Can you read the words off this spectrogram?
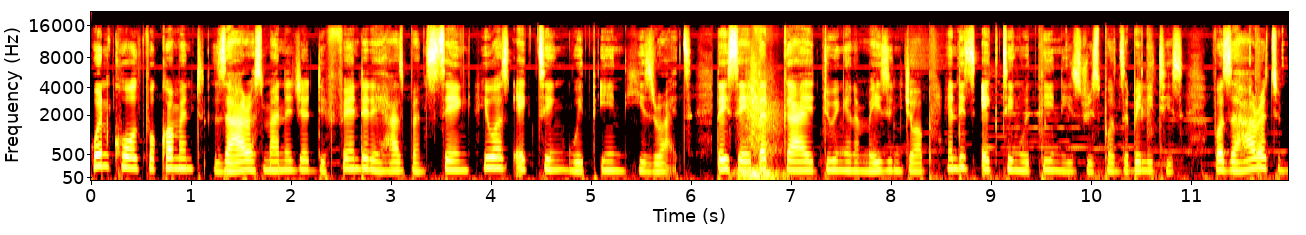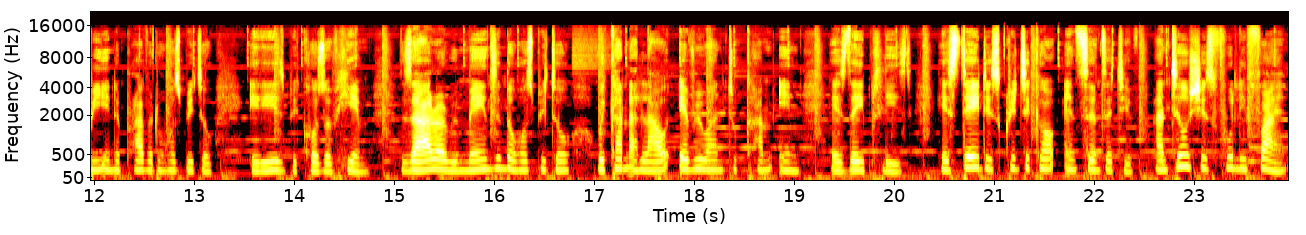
When called for comment, Zahara's manager defended her husband, saying he was acting within his rights. They say that guy doing an amazing job and is acting within his responsibilities. For Zahara to be in a private hospital, it is because of him. Zahara remains in the hospital. We can't allow everyone to come in as they please. Her state is critical and sensitive. Until she's fully fine,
